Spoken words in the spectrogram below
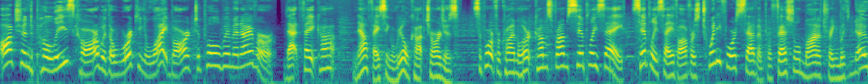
auctioned police car with a working light bar to pull women over. That fake cop now facing real cop charges. Support for Crime Alert comes from SimpliSafe. Simply Safe offers 24 7 professional monitoring with no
